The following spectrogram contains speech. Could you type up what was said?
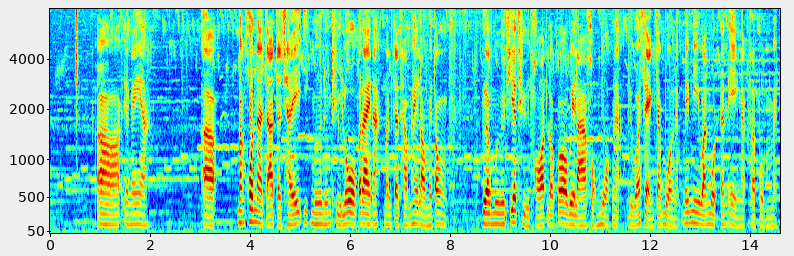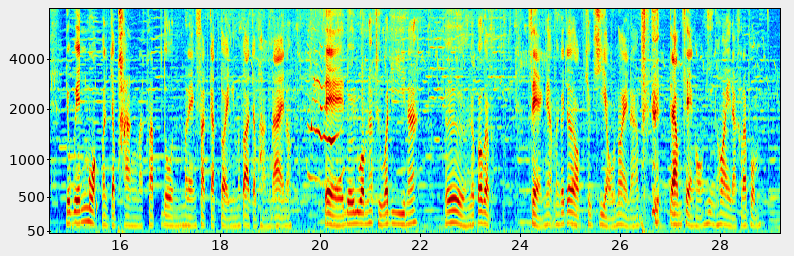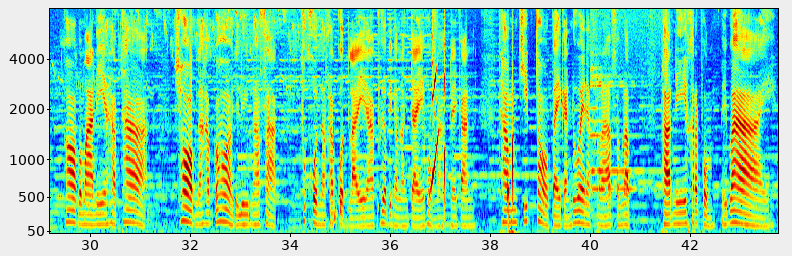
เอ่อยังไงอะอ่าบางคนอาจจะอาจจะใช้อีกมือนึงถือโล่ก็ได้นะ มันจะทำให้เราไม่ต้องเปลืองมือที่จะถือทอสแล้วก็เวลาของหมวกเนี่ยหรือว่าแสงจากหมวกเนี่ยไม่มีวันหมดนั่นเองนะครับผมยกเว้นหมวกมันจะพังนะครับ โดนแมลงสัตว์กัดต่อยนี่มันก็อาจจะพังได้เนาะแต่โดยรวมนะครับถือว่าดีนะ เออ แล้วก็แบบ แสงเนี่ยมันก็จะออกเขียวๆหน่อยนะครับ ตามแสงของหิ่งห้อยนะครับผมก็ประมาณนี้นะครับถ้าชอบนะครับ ก็อย่าลืมนะฝากทุกคนนะครับกดไลค์นะครับเพื่อเป็นกำลังใจให้ผมนะครับในการทำคลิปต่อไปกันด้วยนะครับสำหรับพาร์ทนี้ครับผมบ๊ายบาย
